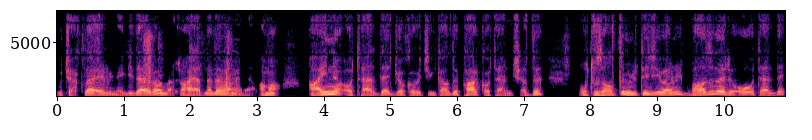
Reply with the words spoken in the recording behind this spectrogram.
uçakla evine gider ve ondan sonra hayatına devam eder. Ama aynı otelde Djokovic'in kaldığı Park Otel'miş adı. 36 mülteci varmış. Bazıları o otelde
